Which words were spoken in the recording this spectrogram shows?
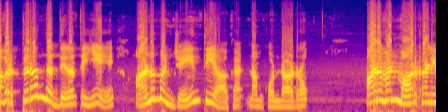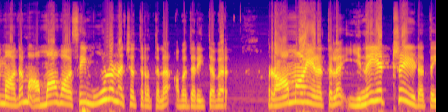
அவர் பிறந்த தினத்தையே அனுமன் ஜெயந்தியாக நாம் கொண்டாடுறோம். அனுமன் மார்கழி மாதம் அமாவாசை மூல நட்சத்திரத்துல அவதரித்தவர். ராமாயணத்துல இணையற்ற இடத்தை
